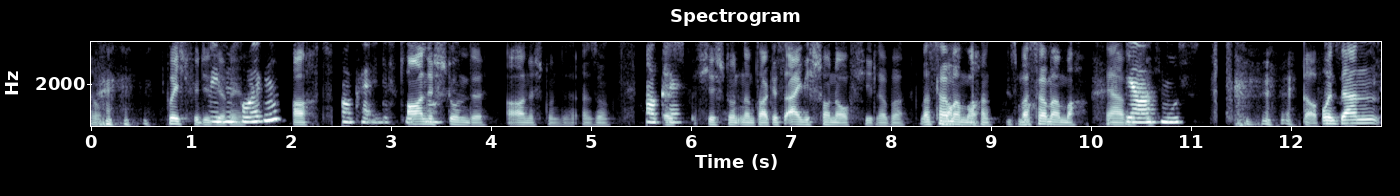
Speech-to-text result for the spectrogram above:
Ja. Spricht für die Wie viele Serie. Folgen? Acht. Okay, das geht. Ah, eine noch. Stunde. Ah, eine Stunde. Also Okay. vier Stunden am Tag ist eigentlich schon auch viel, aber was soll man machen? Ist Was soll man machen? Ja, Ja, muss. Und dann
